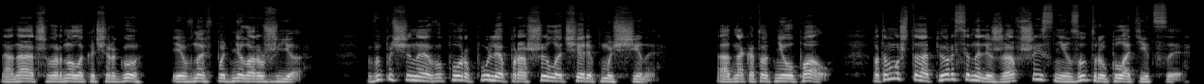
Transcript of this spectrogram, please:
Она отшвырнула кочергу и вновь подняла ружьё. Выпущенная в упор пуля прошила череп мужчины. Однако тот не упал, потому что оперся на лежавший снизу труп Латиции.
